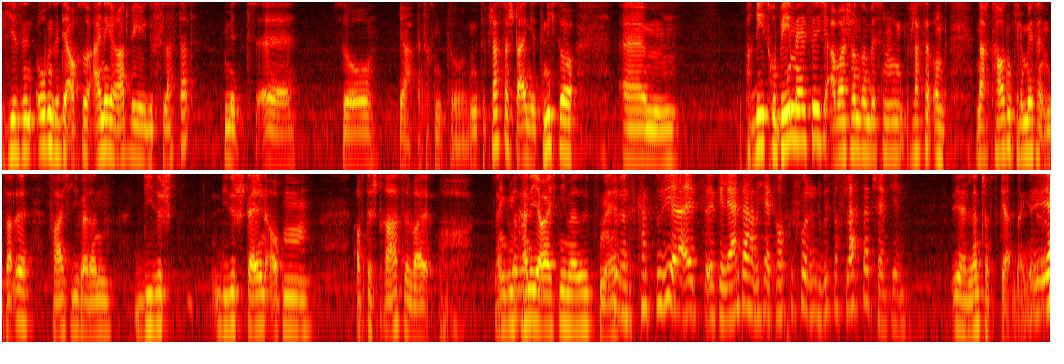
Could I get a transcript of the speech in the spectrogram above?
hier sind, oben sind ja auch so einige Radwege gepflastert mit äh, so, ja, einfach mit so, mit so Pflastersteinen, jetzt nicht so ähm, Paris-Roubaix-mäßig, aber schon so ein bisschen gepflastert und nach 1000 Kilometern im Sattel fahre ich lieber dann diese, diese Stellen auf, dem, auf der Straße, weil oh, langsam kann ich aber echt nicht mehr sitzen, Stimmt, ey. und das kannst du dir als äh, Gelernter, habe ich jetzt rausgefunden, du bist doch Pflaster-Champion. Ja, Landschaftsgärtner, genau.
